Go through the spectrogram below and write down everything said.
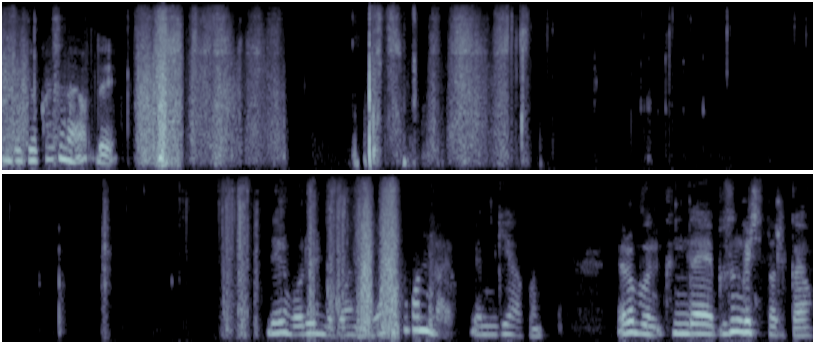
먼저 기억하시나요? 네. 내일 월요일인데 뭐 하는 거야? 학원 가요. 연기 학원. 여러분, 근데 무슨 글씨 써줄까요?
